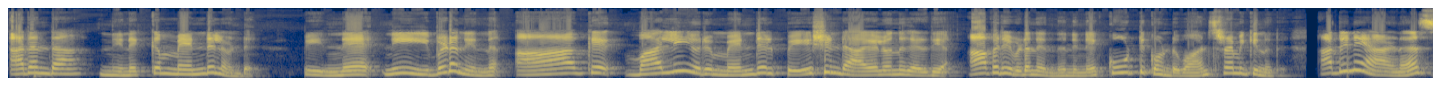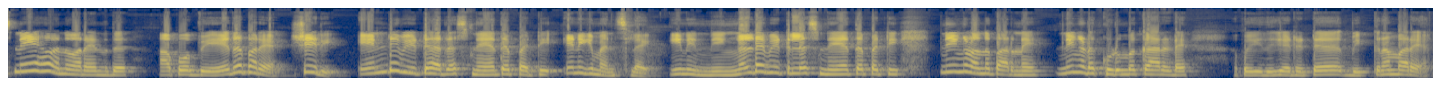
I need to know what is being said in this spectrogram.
അതെന്താ? നിനക്ക് മെന്റലുണ്ട് പിന്നെ നീ ഇവിടെ നിന്ന് ആകെ വലിയൊരു മെന്റൽ പേഷ്യന്റ് ആയാലോ എന്ന് കരുതിയ അവരിവിടെ നിന്ന് നിന്നെ കൂട്ടിക്കൊണ്ടുപോകാൻ ശ്രമിക്കുന്നത്. അതിനെയാണ് സ്നേഹം എന്ന് പറയുന്നത്. അപ്പോൾ വേദ പറയാം ശരി എന്റെ വീട്ടുകാരുടെ സ്നേഹത്തെപ്പറ്റി എനിക്ക് മനസ്സിലായി. ഇനി നിങ്ങളുടെ വീട്ടിലെ സ്നേഹത്തെപ്പറ്റി നിങ്ങളൊന്ന് പറഞ്ഞേ നിങ്ങളുടെ കുടുംബക്കാരുടെ. അപ്പോൾ ഇത് കേട്ടിട്ട് വിക്രം പറയാം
